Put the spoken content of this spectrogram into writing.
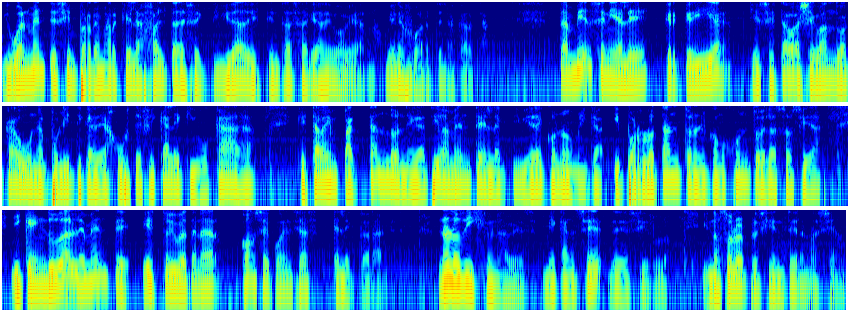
Igualmente siempre remarqué la falta de efectividad de distintas áreas de gobierno. Viene fuerte la carta. También señalé que creía que se estaba llevando a cabo una política de ajuste fiscal equivocada que estaba impactando negativamente en la actividad económica y por lo tanto en el conjunto de la sociedad y que indudablemente esto iba a tener consecuencias electorales. No lo dije una vez, me cansé de decirlo, y no solo al presidente de la nación.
